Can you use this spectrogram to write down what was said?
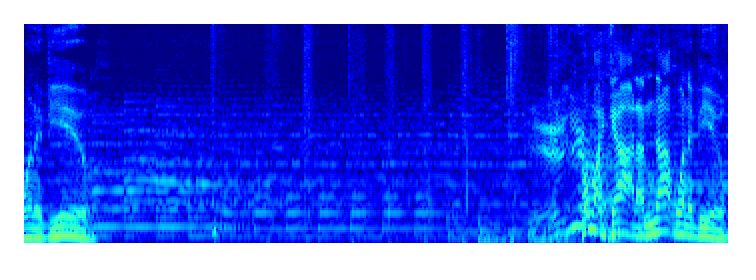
one of you. Oh my god, I'm not one of you.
